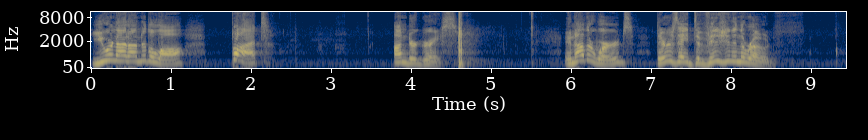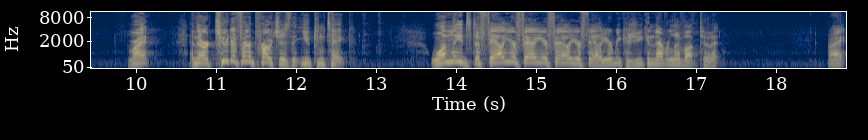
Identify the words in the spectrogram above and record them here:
You are not under the law, but under grace. In other words, there is a division in the road, right? And there are two different approaches that you can take. One leads to failure, failure, failure, failure because you can never live up to it, right?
